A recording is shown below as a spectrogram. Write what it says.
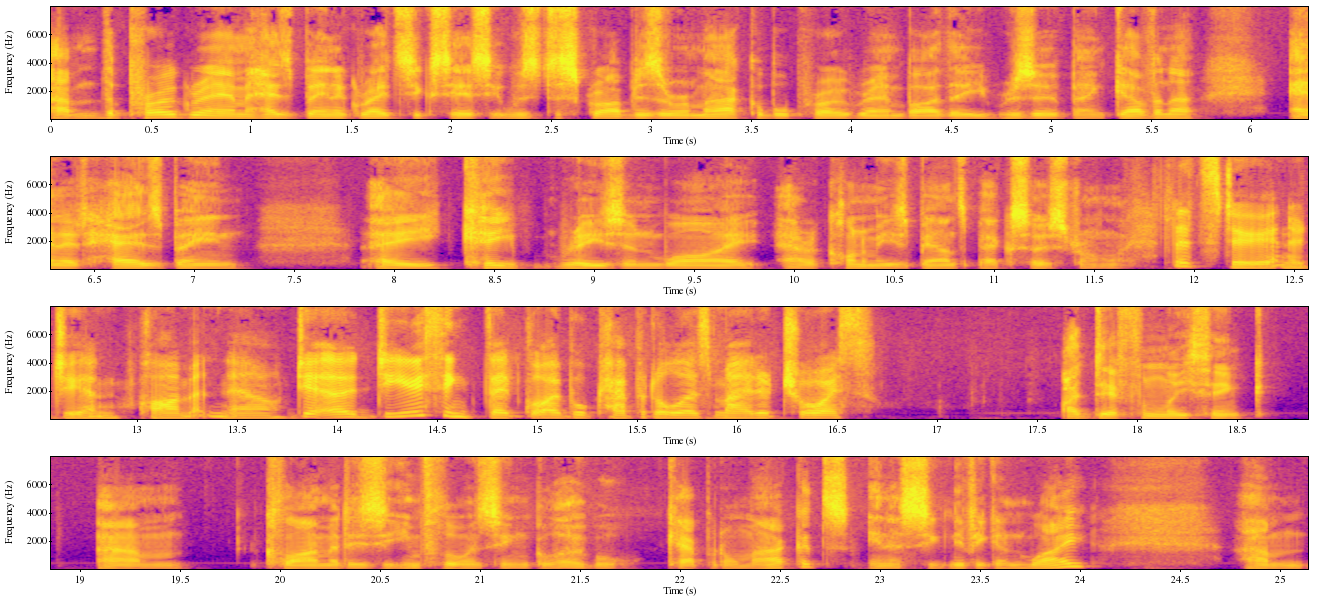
um, the program has been a great success. It was described as a remarkable program by the Reserve Bank governor, and it has been a key reason why our economy has bounced back so strongly. Let's do energy and climate now. Do, uh, do you think that global capital has made a choice? I definitely think um, climate is influencing global capital markets in a significant way. Um,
